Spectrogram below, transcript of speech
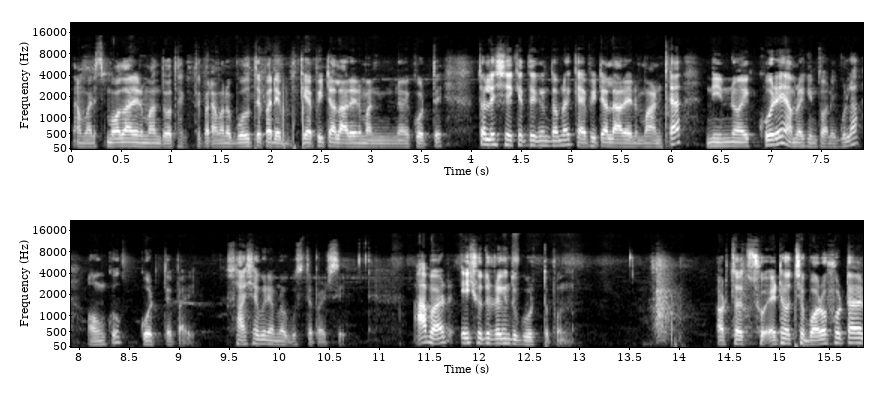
আমার স্মল আর এর মান দেওয়া থাকতে পারে, আমরা বলতে পারে ক্যাপিটাল আর এর মান নির্ণয় করতে। তাহলে সেক্ষেত্রে কিন্তু আমরা ক্যাপিটাল আর এর মানটা নির্ণয় করে আমরা কিন্তু অনেকগুলো অঙ্ক করতে পারি। আশা করি আমরা বুঝতে পারছি। আবার এই সূত্রটা কিন্তু গুরুত্বপূর্ণ। অর্থাৎ এটা হচ্ছে বড় ফোটার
